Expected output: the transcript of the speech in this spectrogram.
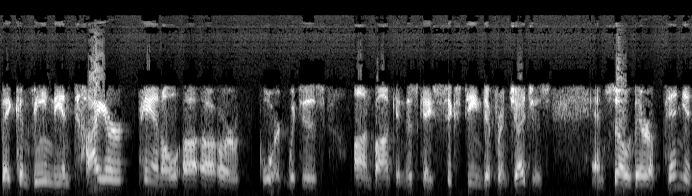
they convene the entire panel uh, uh, or court, which is en banc, in this case, 16 different judges. And so their opinion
